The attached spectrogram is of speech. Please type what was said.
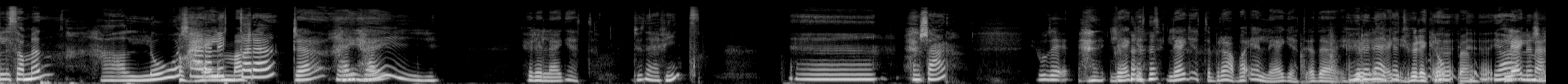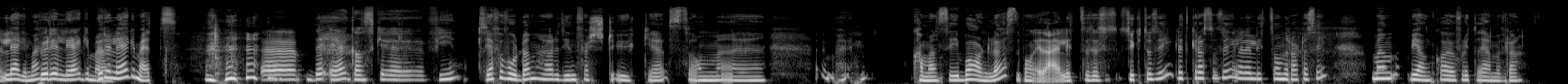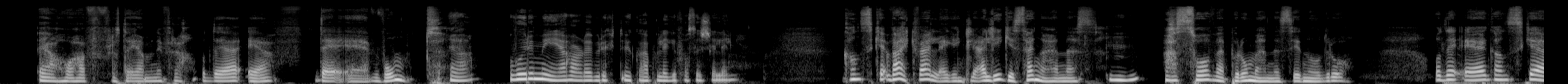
alle sammen. Hallo, kjære hei, lyttere. Hei, hei. Hvordan er leget? Du, det er fint. Eh, en sjæl? Jo, det leget. Leget er bra. Hva er leget? Er det Hvor er leget? Hvor er kroppen? Ja, legeme. legeme. Hvor er legeme? Hvor er legemet? Eh, det er ganske fint. Ja, for hvordan har din første uke som eh, kan man si barnløs? Det er litt sykt å si, litt krass å si, eller litt sånn rart å si. Men Bianca har jo flytta hjemmefra. Ja, hun har flytta hjemmefra, og det er, det er vondt. Ja. Hvor mye har du brukt uka her på å ligge fosterstilling? Ganske hver kveld, egentlig. Jeg ligger i senga hennes. Mhm. Jeg har sovet på rommet hennes siden hun dro. Og det er ganske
